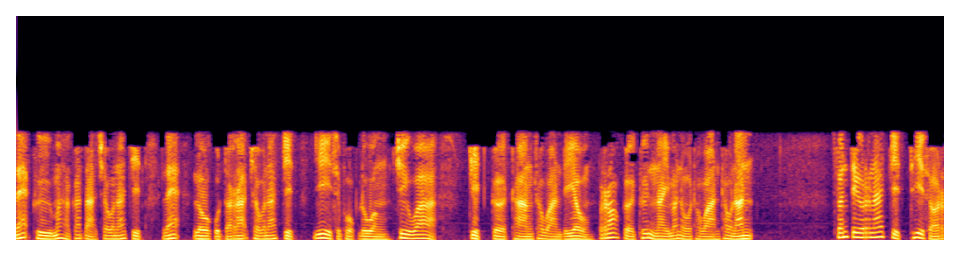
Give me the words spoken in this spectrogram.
และคือมหากตะชวนาจิต และโลกุตระชวนาจิตยี่สิบหกดวง ชื่อว่า จิตเกิดทางทวารเดียว เพราะเกิดขึ้นในมโนทวารเท่านั้น สันติรณจิตที่สร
